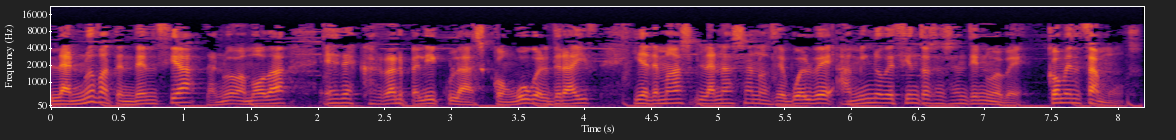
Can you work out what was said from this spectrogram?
La nueva tendencia, la nueva moda, es descargar películas con Google Drive y además la NASA nos devuelve a 1969. Comenzamos.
